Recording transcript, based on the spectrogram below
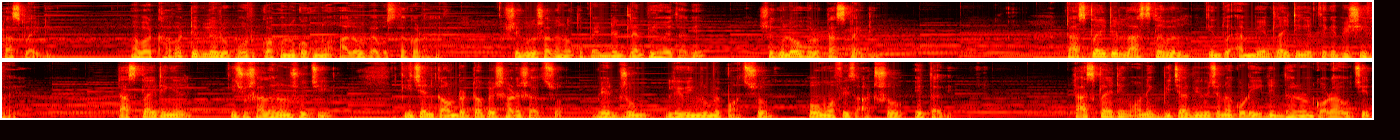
টাস্ক লাইটিং। আবার খাবার টেবিলের উপর কখনো কখনো আলোর ব্যবস্থা করা হয়। সেগুলো সাধারণত পেন্ডেন্ট ল্যাম্পই হয়ে থাকে। সেগুলোও হলো টাস্ক লাইটিং। টাস্ক লাইটের লাস্ট লেভেল কিন্তু অ্যাম্বিয়েন্ট লাইটিংয়ের থেকে বেশি হয়। টাস্ক লাইটিংয়ের কিছু সাধারণ সূচি, কিচেন কাউন্টার টপে সাড়ে সাতশো, বেডরুম, লিভিং রুমে পাঁচশো, হোম অফিস আটশো, ইত্যাদি। টাস্ক লাইটিং অনেক বিচার বিবেচনা করেই নির্ধারণ করা উচিত।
